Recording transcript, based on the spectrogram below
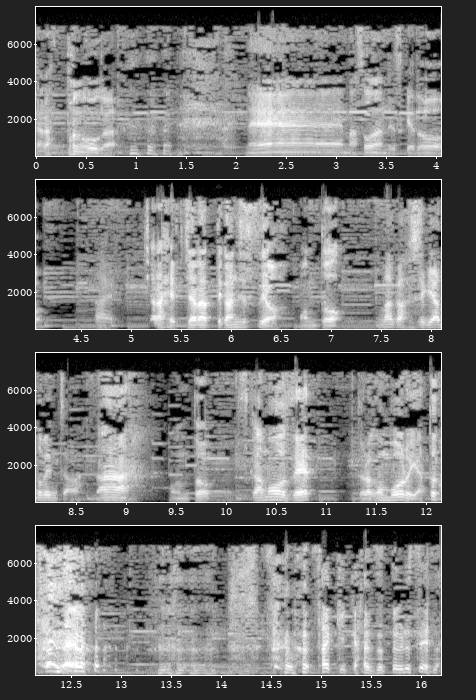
空っぽの方が。ねえ、まあそうなんですけど、はい。チャラへっちゃらって感じっすよ。ほんと。なんか不思議アドベンチャー？ああ、ほんと。掴もうぜ。ドラゴンボールやっと来たんだよ。さっきからずっとうるせえな。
